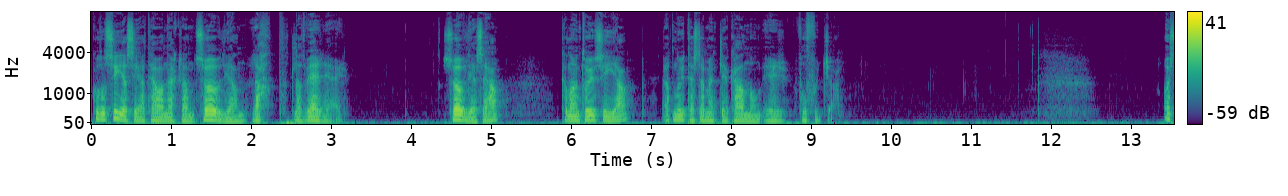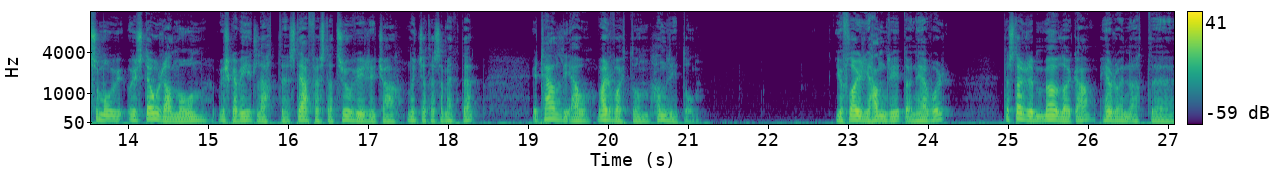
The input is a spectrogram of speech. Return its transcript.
kunne sia seg at hava nekran søvlian rett til at være her. Søvliga seg, kan han tog sia at nytestamentlig kanon er fullfudja. Og som i stauran mån virka vi til at stafesta trovirri tja nøytja testamentet, er tali av varvoitun handritun. Jo fløyri handrit og en hevur, Det større møvløyga hever enn at uh,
